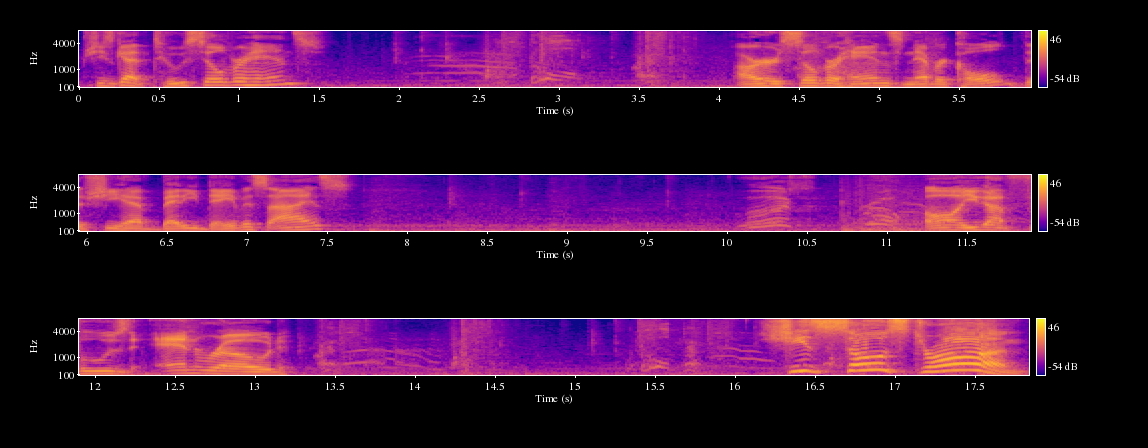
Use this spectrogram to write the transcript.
She's got two silver hands? Are her silver hands never cold? Does she have Bette Davis eyes? Oh, you got Foozed and Road. She's so strong!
